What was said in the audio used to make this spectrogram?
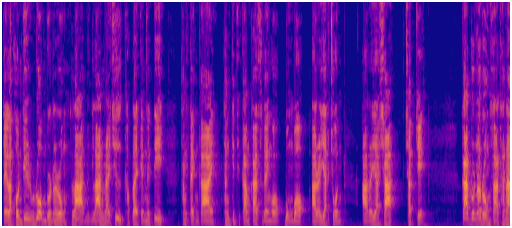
แต่ละคนที่ร่วมรณรงค์ล่าหนึ่งล้านรายชื่อขับไล่เอมเนตี้ทั้งแต่งกาย ทั้งกิจกรรมการแสดงออกบ่งบอกอารยชน อารยชาติ ชัดเจน การรณรงค์สาธารณะ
